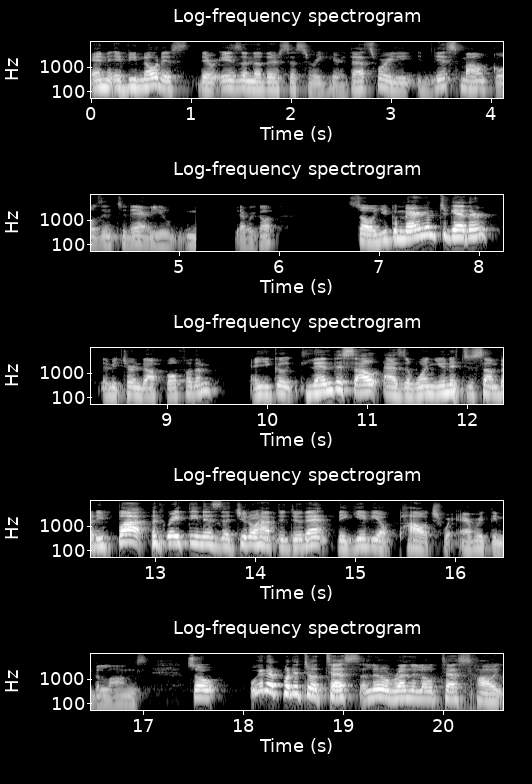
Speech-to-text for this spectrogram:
And if you notice, there is another accessory here. That's where you, this mount goes into there. You, There we go. So you can marry them together. Let me turn off both of them and you could lend this out as a one unit to somebody. But the great thing is that you don't have to do that. They give you a pouch where everything belongs. So we're gonna put it to a test, a little run a little test how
